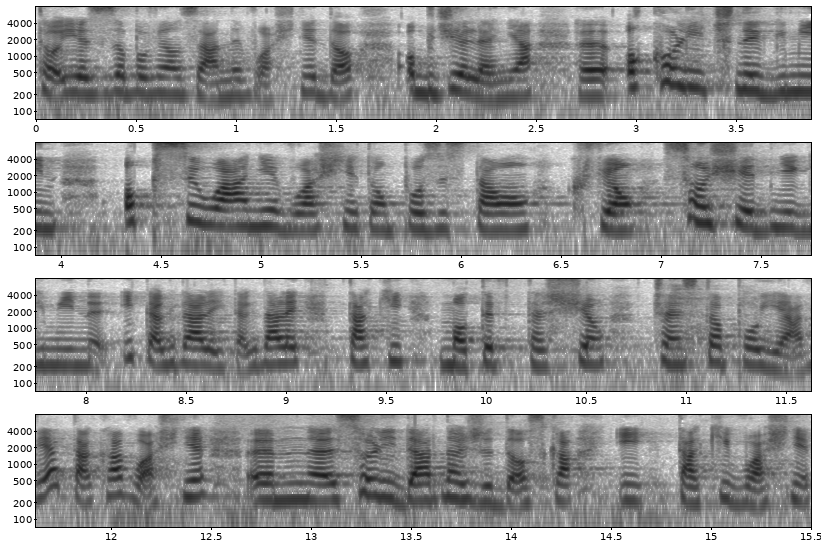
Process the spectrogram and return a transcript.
to jest zobowiązany właśnie do obdzielenia e, okolicznych gmin, obsyłanie właśnie tą pozostałą krwią sąsiednie gminy itd., tak itd. Tak Taki motyw też się często pojawia, taka właśnie solidarność żydowska i taki właśnie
